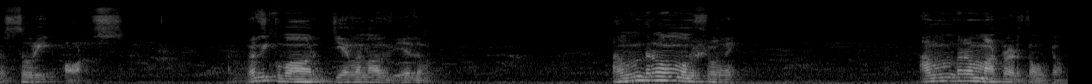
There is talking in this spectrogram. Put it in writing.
కస్తూరి ఆర్ట్స్ రవికుమార్ జీవన వేదం. అందరం మనుషులమే. అందరం మాట్లాడుతూ ఉంటాం.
